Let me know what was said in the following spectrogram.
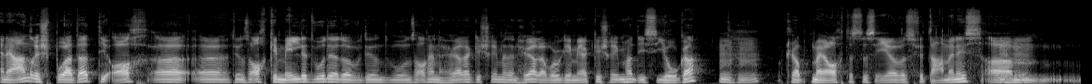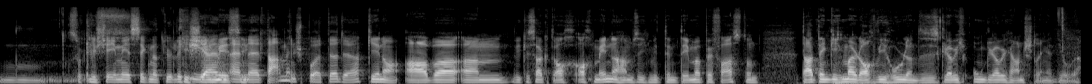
Eine andere Sportart, die auch, äh, äh die uns auch gemeldet wurde, oder die, wo uns auch ein Hörer geschrieben hat, ein Hörer wohlgemerkt geschrieben hat, ist Yoga. Mhm. Glaubt man ja auch, dass das eher was für Damen ist. Mhm. Ähm, so klischeemäßig natürlich klischeemäßig. eher eine Damensportart, ja. Genau, aber ähm, wie gesagt, auch, auch Männer haben sich mit dem Thema befasst und da denke ich mal auch wie Hullern. Das ist, glaube ich, unglaublich anstrengend, Yoga.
